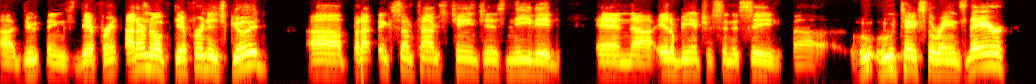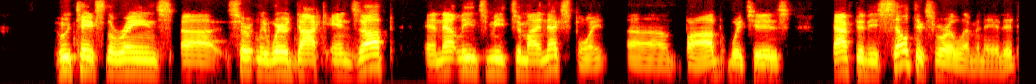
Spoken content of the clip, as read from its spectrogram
uh, do things different. I don't know if different is good, uh, but I think sometimes change is needed, and uh, it'll be interesting to see uh, who who takes the reins there, who takes the reins. Uh, certainly, where Doc ends up, and that leads me to my next point, uh, Bob, which is after the Celtics were eliminated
